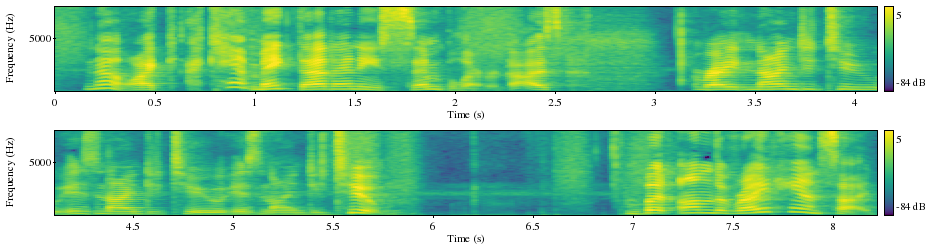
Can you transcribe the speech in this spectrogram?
no, I, I can't make that any simpler, guys. Right? 92 is 92 is 92. But on the right-hand side,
